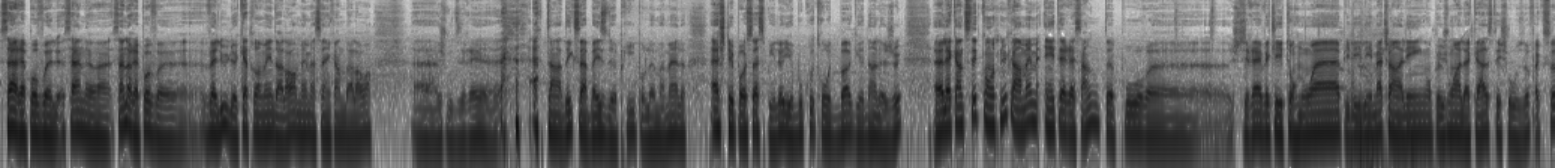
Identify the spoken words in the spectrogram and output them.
ça n'aurait pas, pas valu le 80 même à 50 euh, je vous dirais, euh, attendez que ça baisse de prix pour le moment. Là. Achetez pas ça à ce prix-là. Il y a beaucoup trop de bugs dans le jeu. Euh, la quantité de contenu, quand même intéressante pour, je dirais, avec les tournois puis les, matchs en ligne. On peut jouer en local, ces choses-là. Fait que ça,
